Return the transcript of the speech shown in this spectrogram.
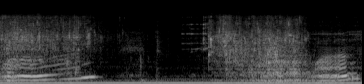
One. One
